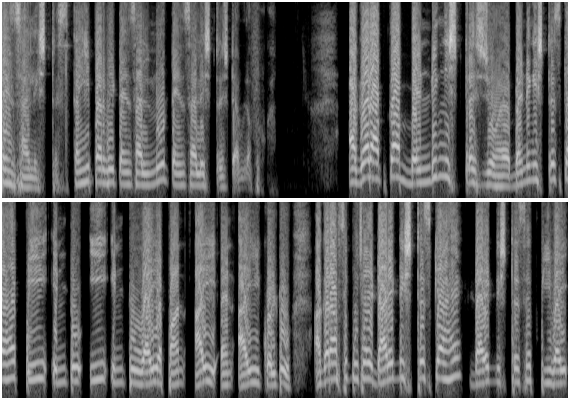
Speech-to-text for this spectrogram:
tensile stress कहीं पर भी tensile no tensile stress develop होगा। अगर आपका बेंडिंग स्ट्रेस जो है बेंडिंग स्ट्रेस क्या है? P into E into Y upon I and I equal to अगर आपसे पूछा है डायरेक्ट स्ट्रेस क्या है? डायरेक्ट स्ट्रेस है P by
